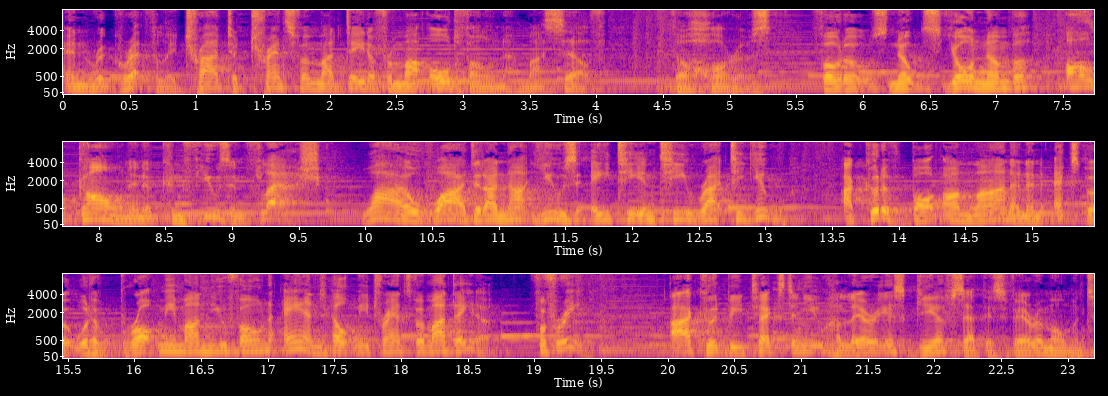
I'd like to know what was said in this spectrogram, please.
and regretfully tried to transfer my data from my old phone myself. The horrors. Photos, notes, your number, all gone in a confusing flash. Why oh why did I not use AT&T right to you? I could have bought online and an expert would have brought me my new phone and helped me transfer my data for free. I could be texting you hilarious gifts at this very moment,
